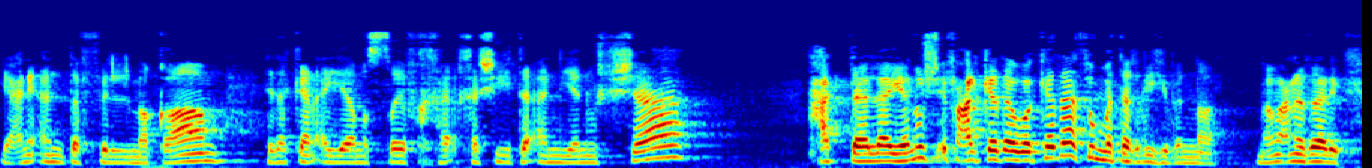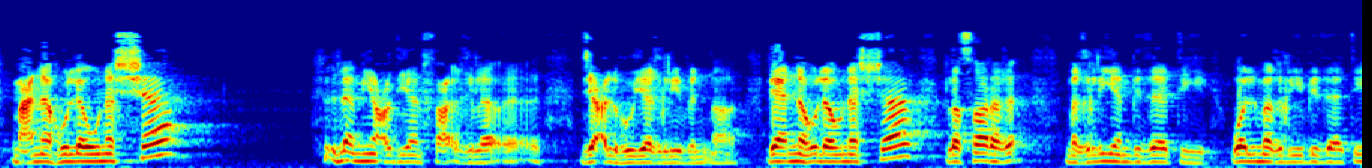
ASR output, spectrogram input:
يعني أنت في المقام إذا كان أيام الصيف خشيت أن ينشا حتى لا ينش افعل كذا وكذا ثم تغليه بالنار ما معنى ذلك؟ معناه لو نشا لم يعد ينفع جعله يغلي بالنار لأنه لو نشا لصار مغليا بذاته والمغلي بذاته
